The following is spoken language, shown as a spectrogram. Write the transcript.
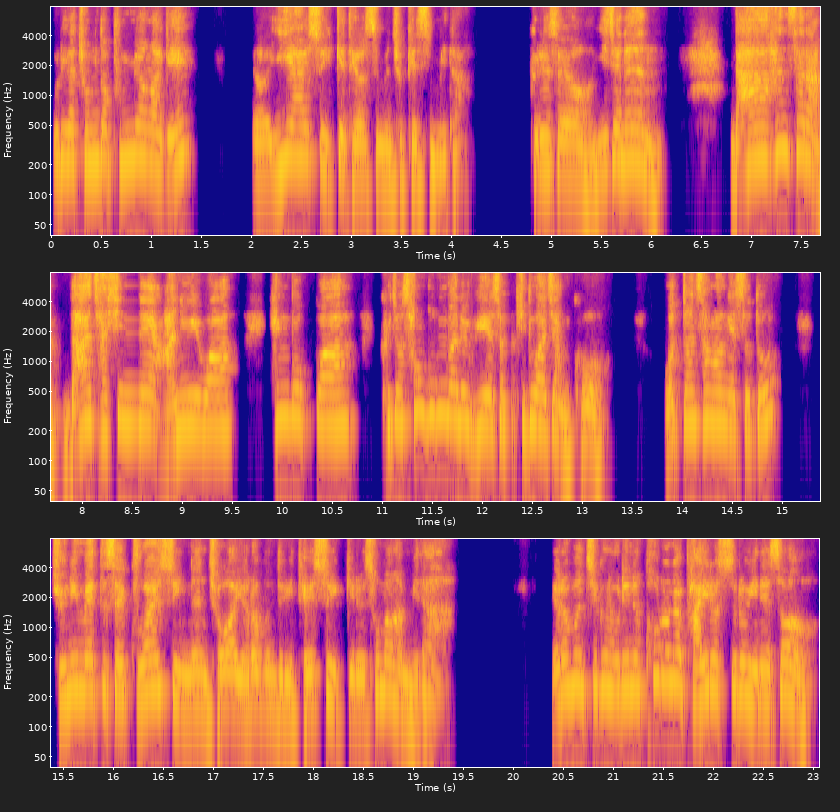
우리가 좀 더 분명하게 어, 이해할 수 있게 되었으면 좋겠습니다. 그래서요, 이제는 나 한 사람, 나 자신의 안위와 행복과 그저 성공만을 위해서 기도하지 않고 어떤 상황에서도 주님의 뜻을 구할 수 있는 저와 여러분들이 될 수 있기를 소망합니다. 여러분, 지금 우리는 코로나 바이러스로 인해서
